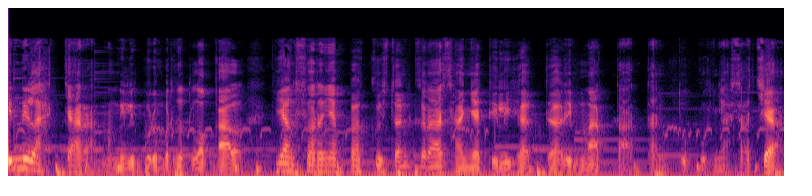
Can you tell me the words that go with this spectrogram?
Inilah cara memilih burung perkutut lokal yang suaranya bagus dan keras hanya dilihat dari mata dan tubuhnya saja.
